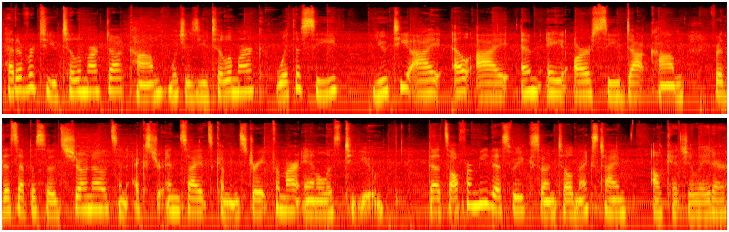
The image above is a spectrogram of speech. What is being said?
head over to utilimarc.com, which is utilimarc with a C, U T I L I M A R C.com for this episode's show notes and extra insights coming straight from our analyst to you. That's all from me this week, so until next time, I'll catch you later.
